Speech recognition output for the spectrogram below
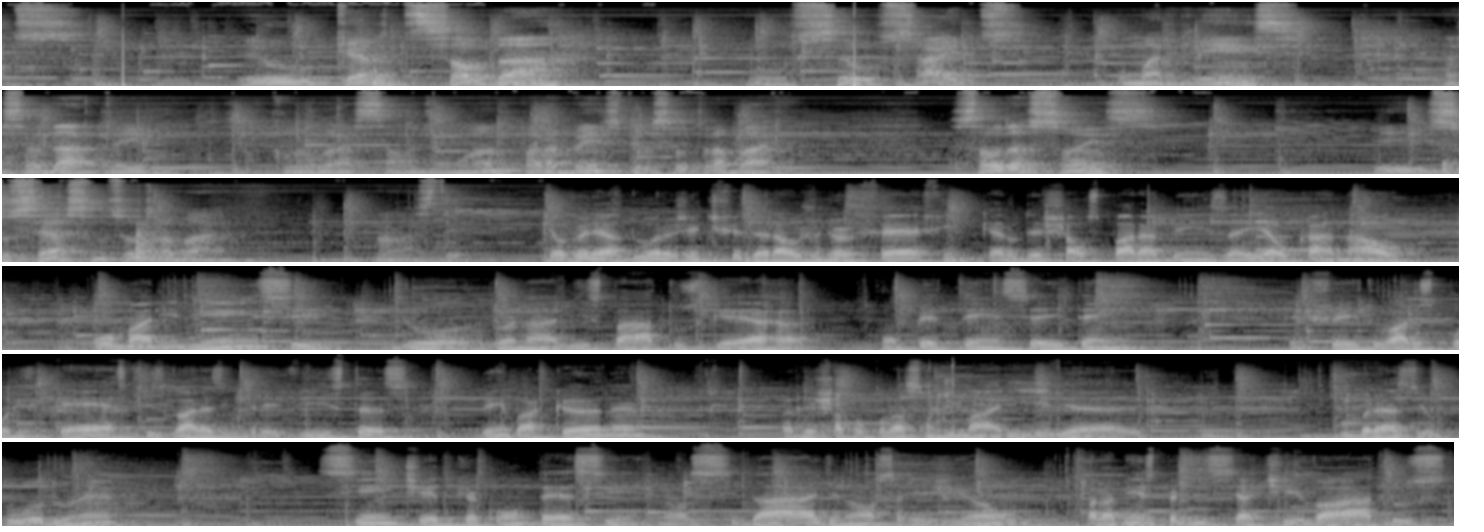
eu quero te saudar o seu site, o Marilhense, nessa data aí, comemoração de um ano. Parabéns pelo seu trabalho. Saudações e sucesso no seu trabalho. Namastê. Que é o vereador, agente federal Júnior Feffin. Quero deixar os parabéns aí ao canal O Marilhense, do jornalista Atos Guerra. Competência aí tem, tem feito vários podcasts, várias entrevistas, bem bacana, para deixar a população de Marília e do Brasil todo, né? Ciente do que acontece na nossa cidade, na nossa região. Parabéns pela iniciativa, Atos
